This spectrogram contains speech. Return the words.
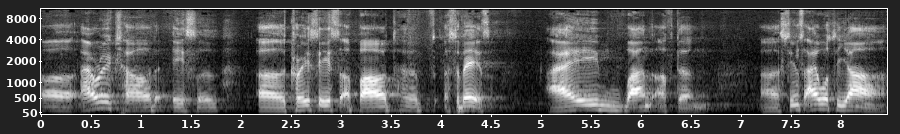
Uh, every child is uh, curious about uh, space. I'm one of them. Uh, since I was young,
